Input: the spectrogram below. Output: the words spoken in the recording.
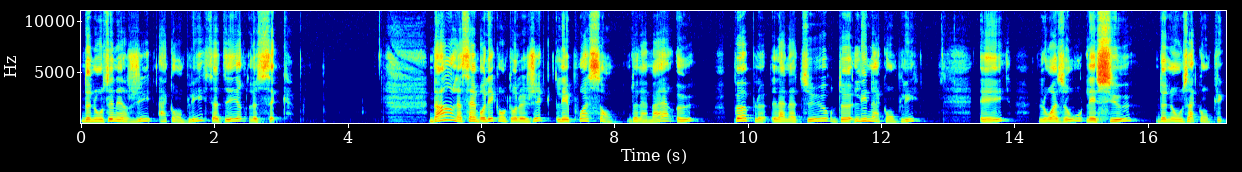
de nos énergies accomplies, c'est-à-dire le sec. Dans la symbolique ontologique, les poissons de la mer, eux, peuplent la nature de l'inaccompli et l'oiseau, les cieux, de nos accomplis.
